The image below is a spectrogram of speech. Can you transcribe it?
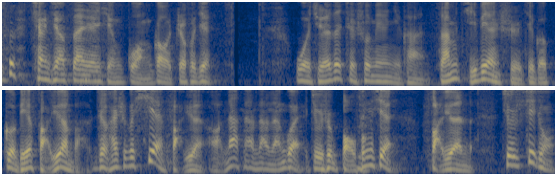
锵锵三人行，广告之后见。我觉得这说明，你看，咱们即便是这个个别法院吧，这还是个县法院啊，那那那难怪，就是宝丰县法院的，就是这种。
